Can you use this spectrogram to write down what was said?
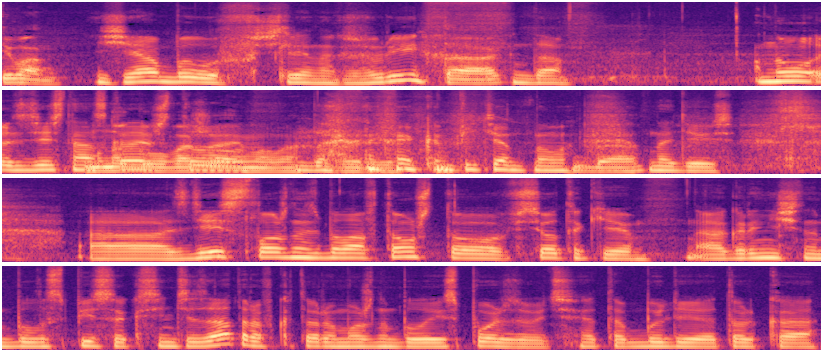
Иван? Я был в членах жюри. Так. Да. Ну, здесь надо сказать, что... Многоуважаемого Да, жюри. компетентного, Да. надеюсь. А, Здесь сложность была в том, что все-таки ограничен был список синтезаторов, которые можно было использовать. Это были только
